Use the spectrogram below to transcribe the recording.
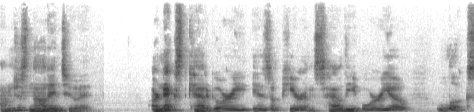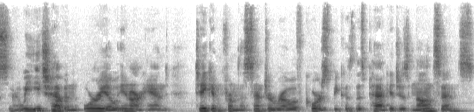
I'm just not into it. Our next category is appearance, how the Oreo looks. Now, we each have an Oreo in our hand, taken from the center row, of course, because this package is nonsense.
